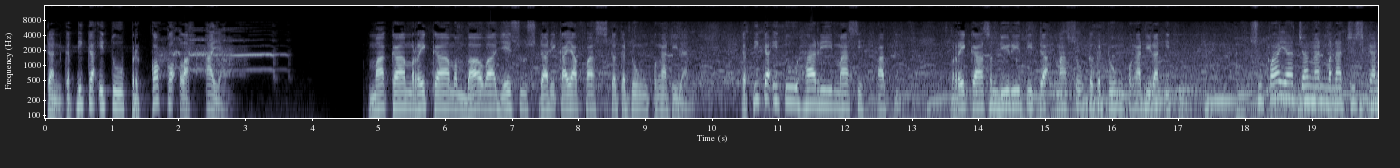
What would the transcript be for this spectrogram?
dan ketika itu berkokoklah ayam. Maka mereka membawa Yesus dari Kayafas ke gedung pengadilan. Ketika itu hari masih pagi. Mereka sendiri tidak masuk ke gedung pengadilan itu, supaya jangan menajiskan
